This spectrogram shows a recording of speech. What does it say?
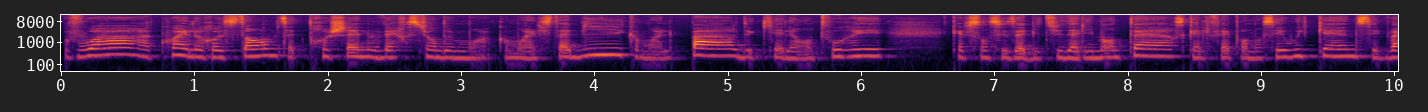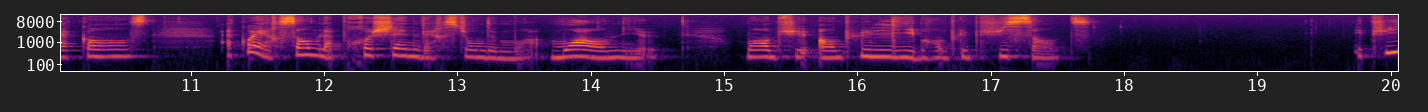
voir à quoi elle ressemble cette prochaine version de moi, comment elle s'habille, comment elle parle, de qui elle est entourée, quelles sont ses habitudes alimentaires, ce qu'elle fait pendant ses week-ends, ses vacances, à quoi elle ressemble la prochaine version de moi, moi en mieux, moi en plus, en plus libre, en plus puissante. Et puis,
